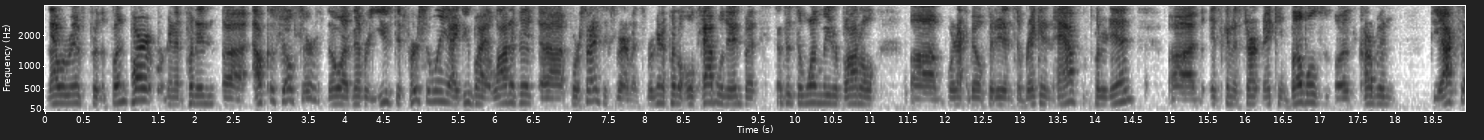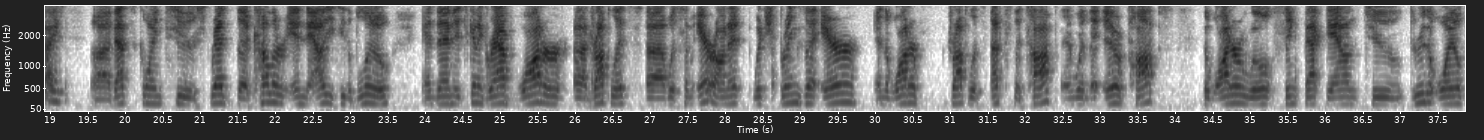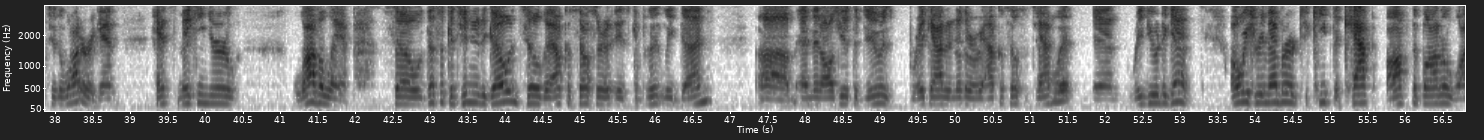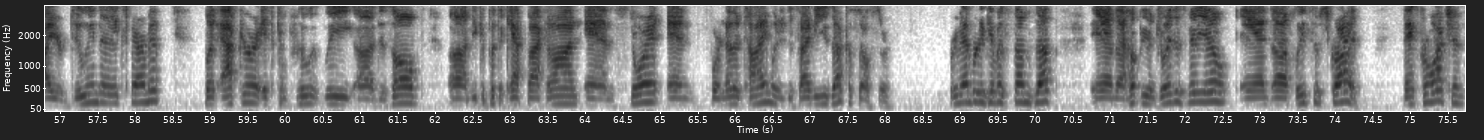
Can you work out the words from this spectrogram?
Now we're in for the fun part. We're going to put in uh, Alka-Seltzer. Though I've never used it personally, I do buy a lot of it uh, for science experiments. We're going to put a whole tablet in, but since it's a one liter bottle, um, we're not going to be able to fit it in. So break it in half and put it in. Uh, it's going to start making bubbles with carbon dioxide. Uh, that's going to spread the color in now. You see the blue and then it's going to grab water uh, droplets uh, with some air on it, which brings the air and the water droplets up to the top and when the air pops the water will sink back down to through the oil to the water again hence making your lava lamp. So this will continue to go until the Alka-Seltzer is completely done. Um, and then all you have to do is break out another Alka-Seltzer tablet and redo it again. Always remember to keep the cap off the bottle while you're doing the experiment but after it's completely uh, dissolved, um, you can put the cap back on and store it and for another time when you decide to use Alka-Seltzer. Remember to give us thumbs up and I hope you enjoyed this video and uh, please subscribe. Thanks for watching.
